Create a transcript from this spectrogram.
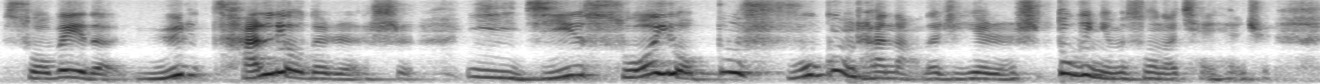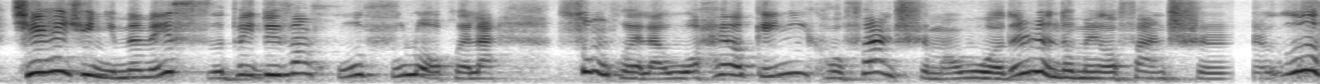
所谓的余残留的人士，以及所有不服共产党的这些人士，都给你们送到前线去。前线去，你们没死，被对方俘俘虏回来，送回来，我还要给你一口饭吃吗？我的人都没有饭吃，饿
